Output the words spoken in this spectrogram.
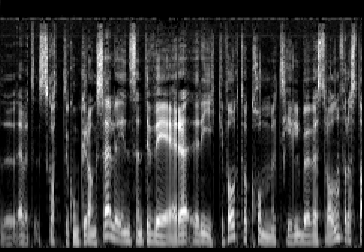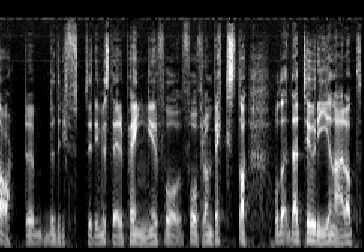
vet, skattekonkurranse, eller insentivere rike folk til å komme til Bø Vesterålen for å starte bedrifter, investere penger, få, få fram vekst. Da. Og der, der teorien er at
